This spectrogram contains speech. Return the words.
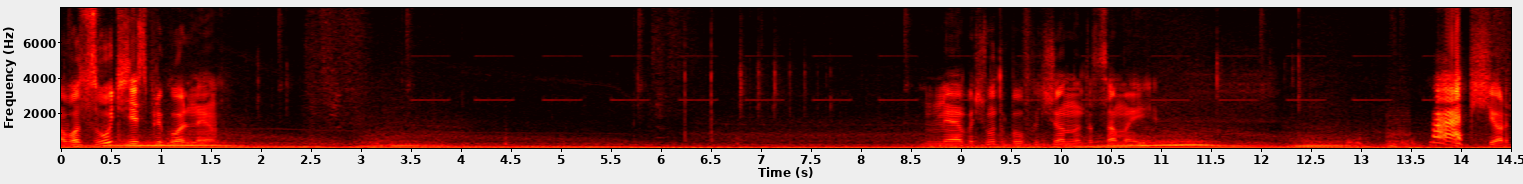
А вот звуки здесь прикольные. У меня почему-то был включен этот самый... А, черт.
